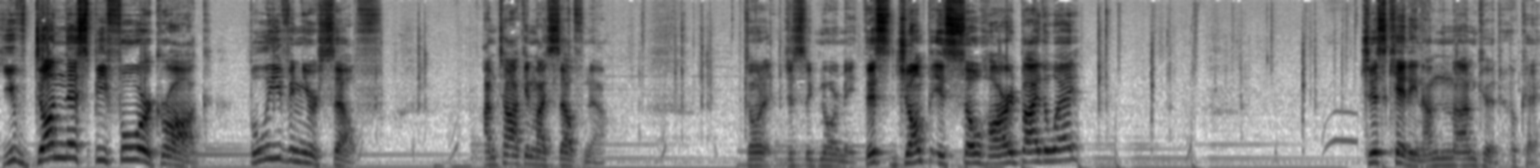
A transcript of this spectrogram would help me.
You've done this before, Grog. Believe in yourself. I'm talking myself now. Don't just ignore me. This jump is so hard, by the way. Just kidding. I'm I'm good. Okay.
